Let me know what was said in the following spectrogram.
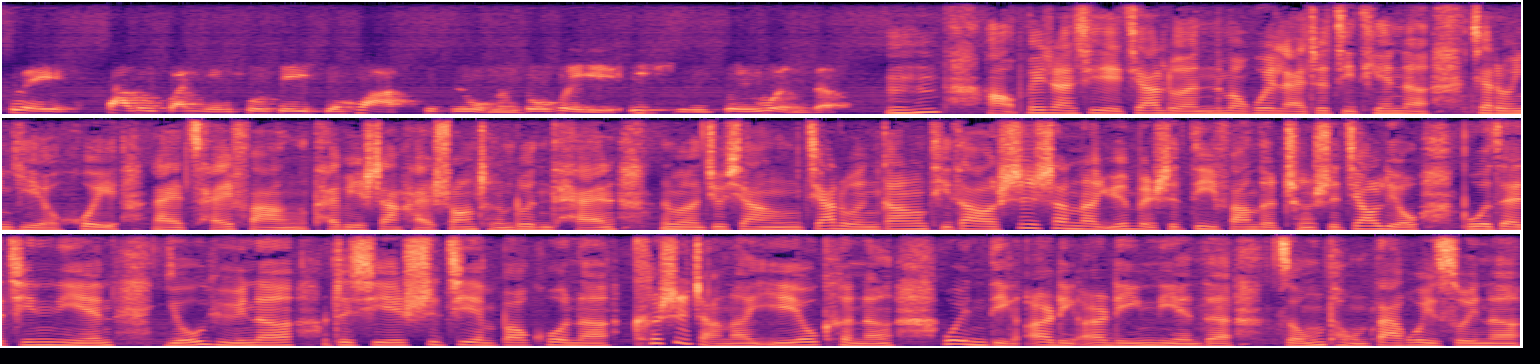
对大陆官员说这一些话，其实我们都会一直追问的。嗯哼，好，非常谢谢嘉伦。那么未来这几天呢，嘉伦也会来采访台北、上海双城论坛。那么就像嘉伦刚刚提到，事实上呢，原本是地方的城市交流，不过在今年由于呢这些事件，包括呢柯市长呢也有可能问鼎二零二零年的总统大位，所以呢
